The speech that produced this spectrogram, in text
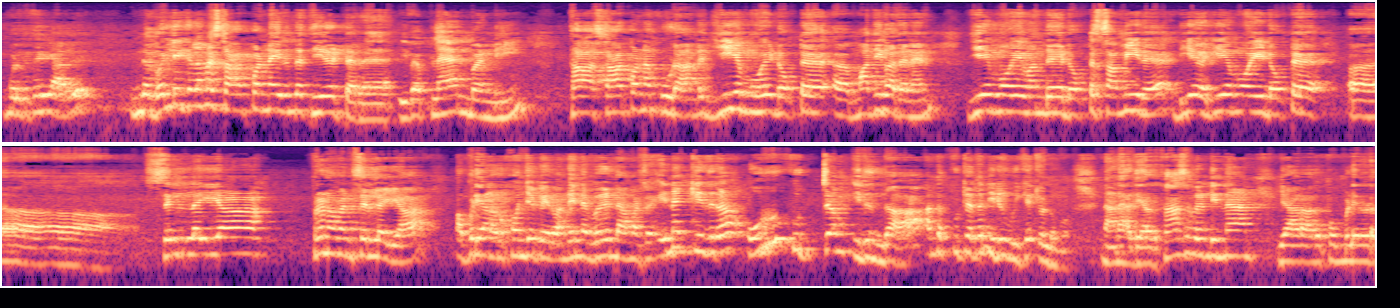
உங்களுக்கு தெரியாது. இந்த வெள்ளிக்கிழமை ஸ்டார்ட் பண்ண இருந்த தியேட்டரை இவ பிளான் பண்ணி ஸ்டார்ட் பண்ணக்கூடாது ஜிஎம்ஓஏ டாக்டர் மதிவதனன் ஜிஎம்ஓஏ வந்து doctor Sameer GMOA doctor Sellaiah Pranavan Sellaiah அப்படியான ஒரு கொஞ்சம் பேர் வந்து என்ன வேண்டாமன்னு சொல்லி எனக்கு எதிராக ஒரு குற்றம் இருந்தா அந்த குற்றத்தை நிரூபிக்க சொல்லுவோம். நான் அதையாவது காசு வேண்டினான் யாராவது பொம்பளையோட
